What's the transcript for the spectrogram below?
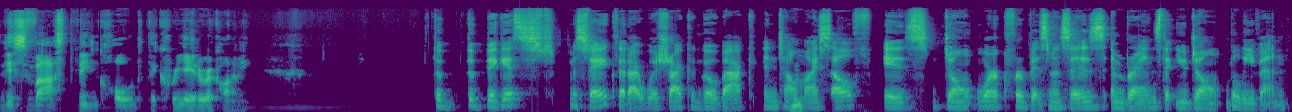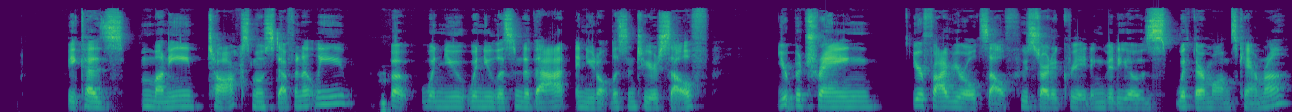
this vast thing called the creator economy? The the biggest mistake that I wish I could go back and tell mm-hmm. myself is don't work for businesses and brands that you don't believe in. Because money talks most definitely, but when you when you listen to that and you don't listen to yourself, you're betraying your 5-year-old self who started creating videos with their mom's camera.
